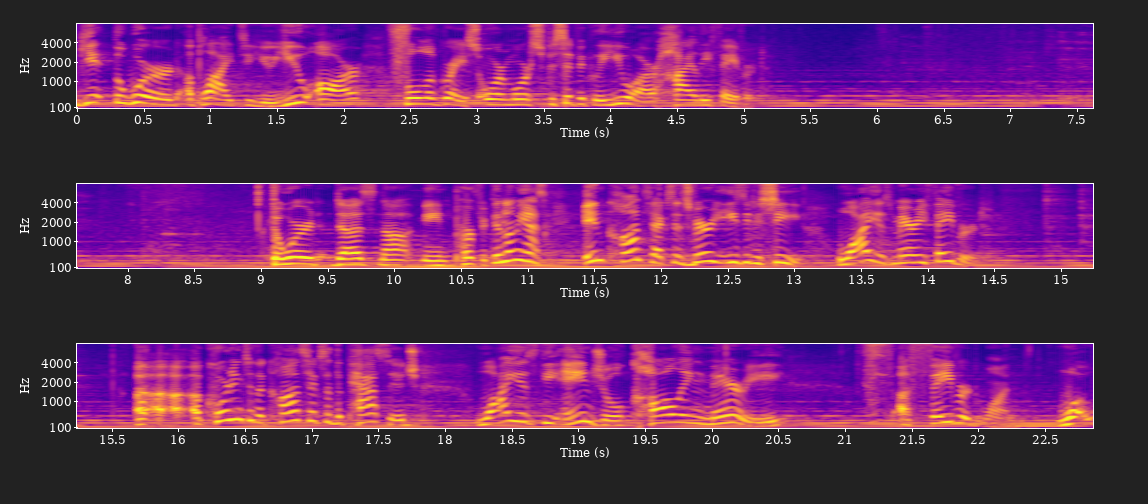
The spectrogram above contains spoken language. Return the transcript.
get the word applied to you. You are full of grace, or more specifically, you are highly favored. The word does not mean perfect. And let me ask in context, it's very easy to see why is Mary favored? Uh, according to the context of the passage, why is the angel calling Mary a favored one? What,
